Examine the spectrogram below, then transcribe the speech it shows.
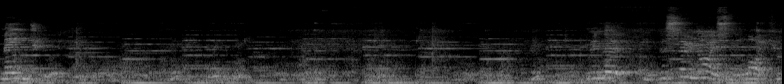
majorly. Like you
